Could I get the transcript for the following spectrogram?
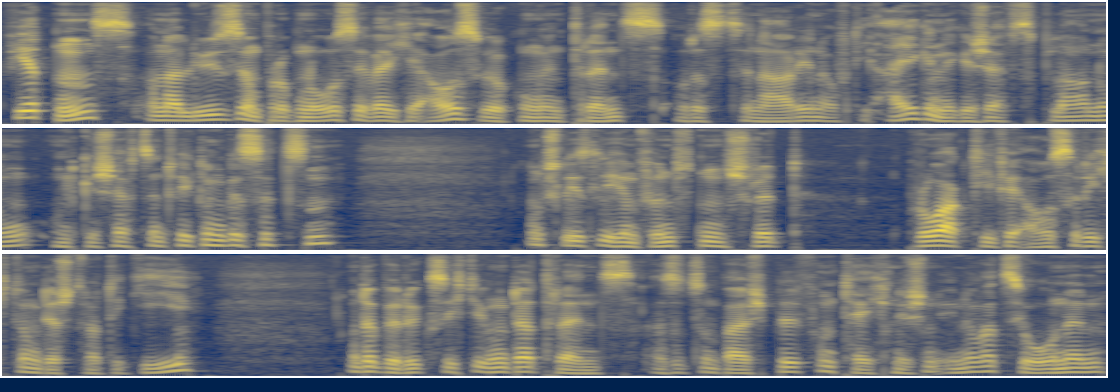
Viertens Analyse und Prognose, welche Auswirkungen Trends oder Szenarien auf die eigene Geschäftsplanung und Geschäftsentwicklung besitzen. Und schließlich im fünften Schritt proaktive Ausrichtung der Strategie unter Berücksichtigung der Trends, also zum Beispiel von technischen Innovationen,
